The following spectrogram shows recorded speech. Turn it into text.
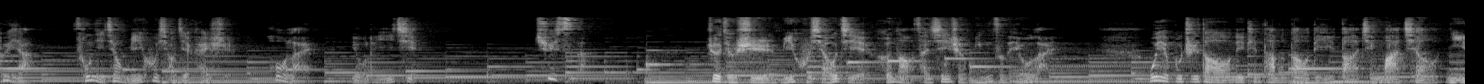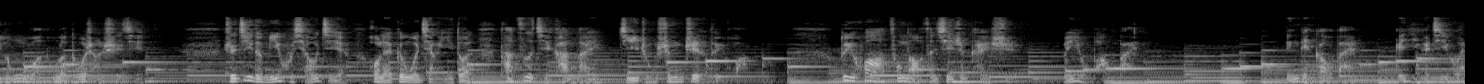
对呀，从你叫迷糊小姐开始，后来有了一切。去死！”这就是迷糊小姐和脑残先生名字的由来。我也不知道那天他们到底打情骂俏、你侬我侬了多长时间，只记得迷糊小姐后来跟我讲一段她自己看来急中生智的对话。对话从脑残先生开始，没有旁白。零点告白，给你个机会。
